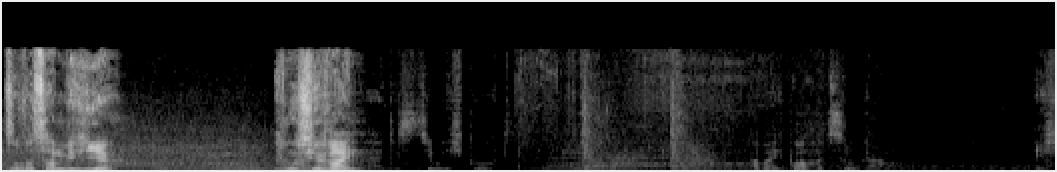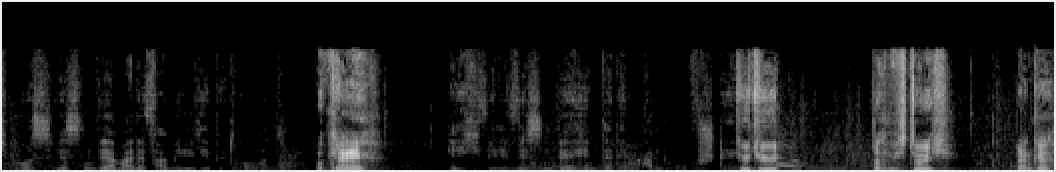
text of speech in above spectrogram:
So, was haben wir hier? Ich muss hier rein. Okay. Ich will wissen, wer hinter dem Anruf steckt. Tütüt. Lass mich durch. Danke.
